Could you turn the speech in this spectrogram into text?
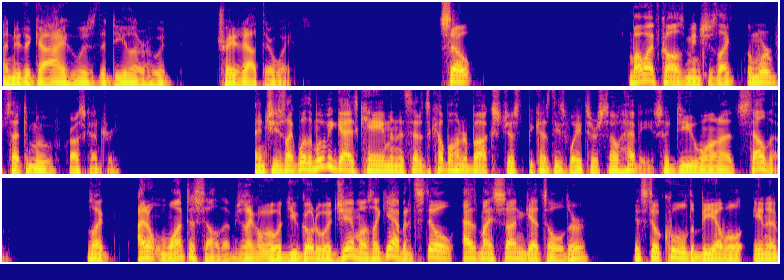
I knew the guy who was the dealer who had traded out their weights. So my wife calls me and she's like, and we're set to move cross country. And she's like, well, the moving guys came and they said it's a couple hundred bucks just because these weights are so heavy. So do you want to sell them? I was like, I don't want to sell them. She's like, oh, would you go to a gym? I was like, yeah, but it's still, as my son gets older, it's still cool to be able, in a,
